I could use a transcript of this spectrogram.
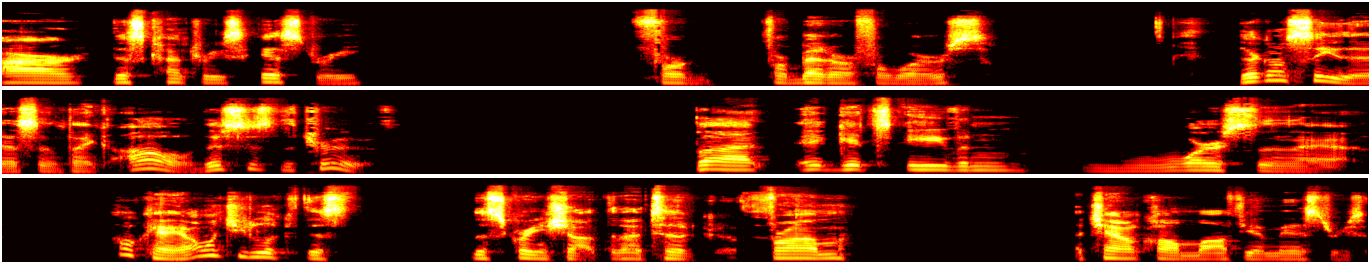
our this country's history, for for better or for worse, they're going to see this and think, "Oh, this is the truth." But it gets even worse than that. Okay, I want you to look at this the screenshot that I took from a channel called Mafia Mysteries.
